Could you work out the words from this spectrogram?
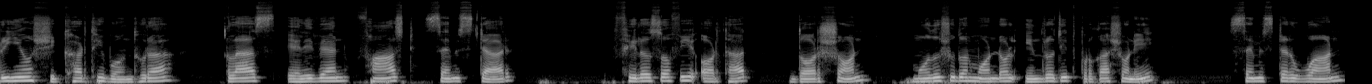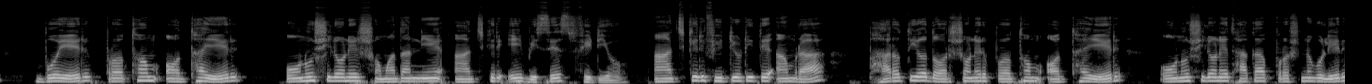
প্রিয় শিক্ষার্থী বন্ধুরা, class eleven first semester philosophy অর্থাৎ দর্শন, মধুসূদন মণ্ডল ইন্দ্রজিৎ প্রকাশনী সেমিস্টার ওয়ান বইয়ের প্রথম অধ্যায়ের অনুশীলনের সমাধান নিয়ে আজকের এই বিশেষ ভিডিও আজকের ভিডিওটিতে আমরা ভারতীয় দর্শনের প্রথম অধ্যায়ের অনুশীলনে থাকা প্রশ্নগুলির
